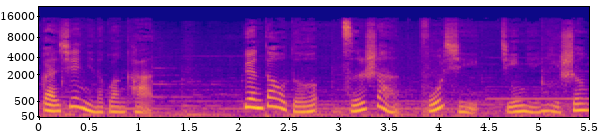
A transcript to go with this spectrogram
感谢您的观看。愿道德、慈善、福喜及您一生。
